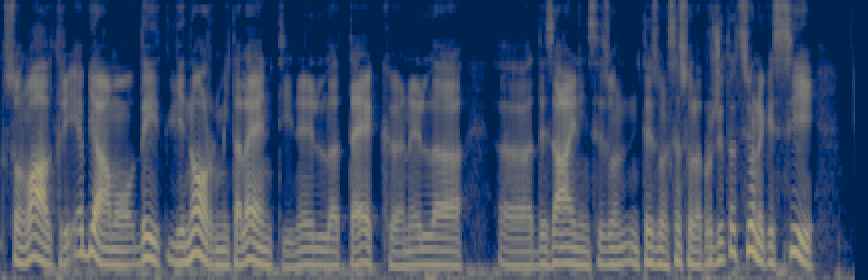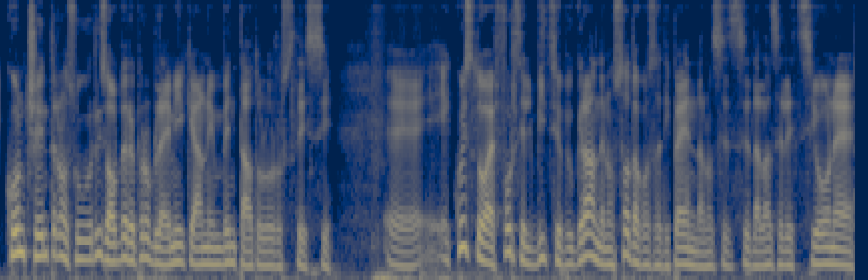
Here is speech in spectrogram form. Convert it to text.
sono altri e abbiamo degli enormi talenti nel tech, nel uh, design inteso, inteso nel senso della progettazione che si concentrano su risolvere problemi che hanno inventato loro stessi. Eh, e questo è forse il vizio più grande, non so da cosa dipendano, se, se dalla selezione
